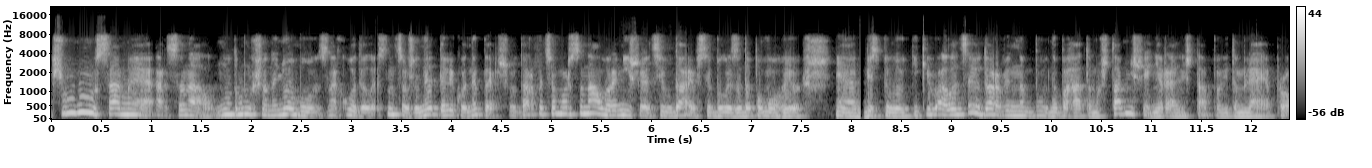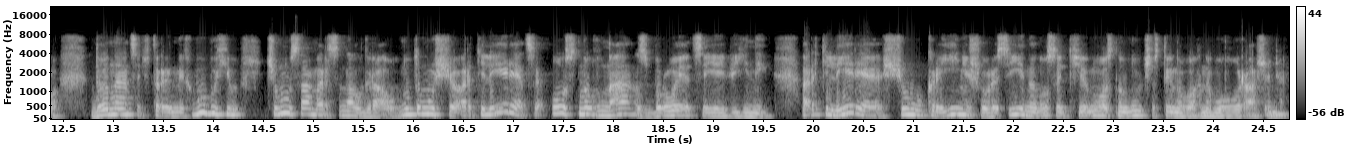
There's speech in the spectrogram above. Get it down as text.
Чому саме арсенал? Ну тому що на ньому знаходилось ну це вже недалеко не перший удар по цьому арсеналу. Раніше ці удари всі були за допомогою е, безпілотників, але цей удар він був набагато масштабніший. Генеральний штаб повідомляє про 12 вторинних вибухів. Чому саме арсенал ГРАУ? Ну тому що артилерія це основна зброя цієї війни. Артилерія, що в Україні, що в Росії наносить ну основну частину вогневого ураження.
